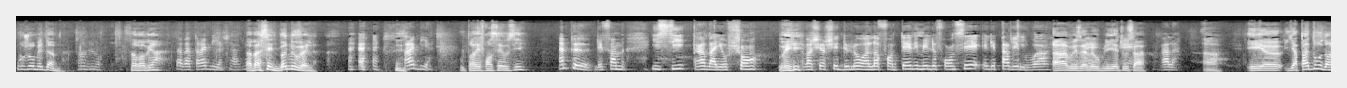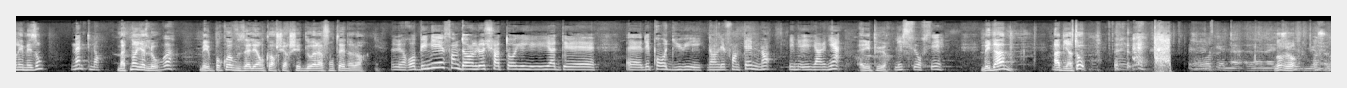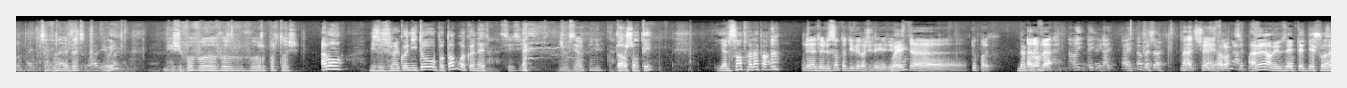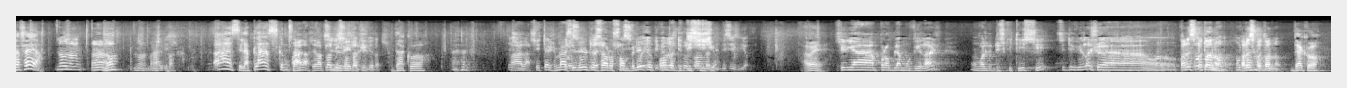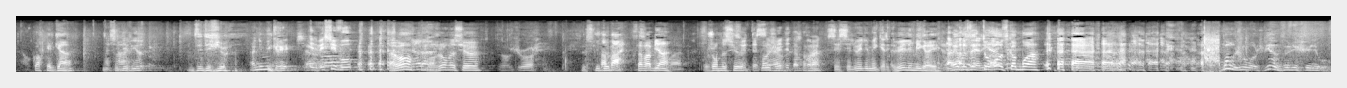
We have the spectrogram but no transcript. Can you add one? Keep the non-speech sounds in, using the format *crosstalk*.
Bonjour mesdames. Bonjour. Ça va bien Ça va très bien. Ah bah c'est une bonne nouvelle. *laughs* Très bien. Vous parlez français aussi Un peu. Les femmes ici travaillent au champ. Oui. On va chercher de l'eau à la fontaine, mais le français, il est parti. Ah, vous avez Ouais. oublié tout Ouais. ça. Voilà. Ah. Et il n'y a pas d'eau dans les maisons? Maintenant, Maintenant, il y a de l'eau. Ouais. Mais pourquoi vous allez encore chercher de l'eau à la fontaine alors? Les robinets sont dans le château. Il y a des, euh, des produits. Dans les fontaines, non. Il n'y a rien. Elle est pure. Les sources. eh. Mesdames, à bientôt. Bonjour. Ça va, la bête Oui. Mais je vois vos, vos, vos reportages. Ah bon? Mais je suis incognito, on peut pas me reconnaître. Si, si. je vous ai reconnu. *laughs* Enchanté. Il y a le centre là par là? Le, le, le centre du village, il est Oui. juste euh, tout près. D'accord. Ah bah, ben ça. Ah mais non, mais vous avez peut-être des choses à faire. Non, non, non. Ah, non, non, non ah, c'est la place comme ça. Voilà, c'est la place du village. D'accord. Voilà, c'est tellement celui de se ressembler, de prendre des décisions. Ah ouais. S'il y a un problème au village, on va le discuter ici. C'est des villages euh, autonomes. Autonom. Autonom. D'accord. Encore quelqu'un. Hein. C'est ah. des vieux. C'est des vieux. Un immigré. Élevé chez vous. Ah bon Bonjour monsieur. Bonjour. Je suis Ça de- va Ça va bien. Bonjour monsieur. C'est c'est lui l'immigré. Lui l'immigré. Mais vous êtes tout rose comme moi. *laughs* Bonjour, bienvenue chez nous.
